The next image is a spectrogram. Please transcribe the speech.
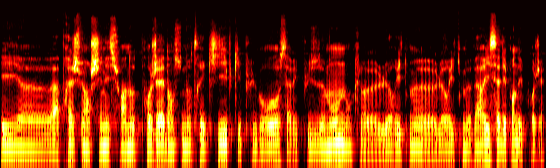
Et euh, après, je vais enchaîner sur un autre projet dans une autre équipe qui est plus grosse, avec plus de monde. Donc le rythme, le rythme varie. Ça dépend des projets.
